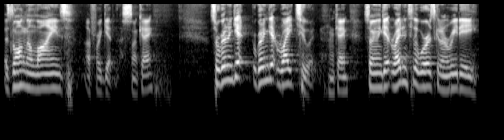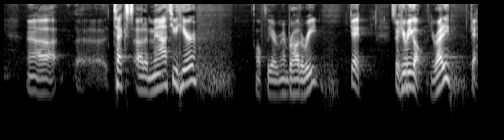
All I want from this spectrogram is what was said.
is along the lines of forgiveness, okay? So we're going to get, we're going to get right to it, okay? So I'm going to get right into the words, going to read a uh, uh, text out of Matthew here. Hopefully I remember how to read. Okay, so here we go. You ready? Okay.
